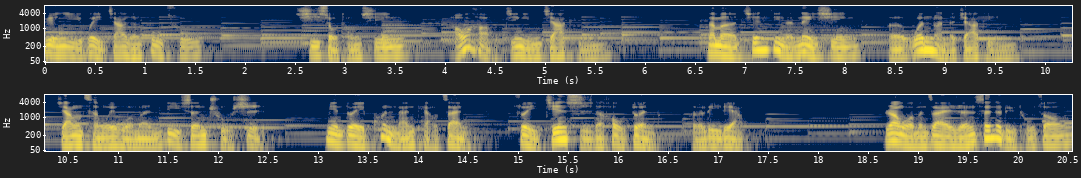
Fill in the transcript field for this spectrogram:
愿意为家人付出，携手同心，好好经营家庭。那么，坚定的内心和温暖的家庭，将成为我们立身处世、面对困难挑战最坚实的后盾和力量。让我们在人生的旅途中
